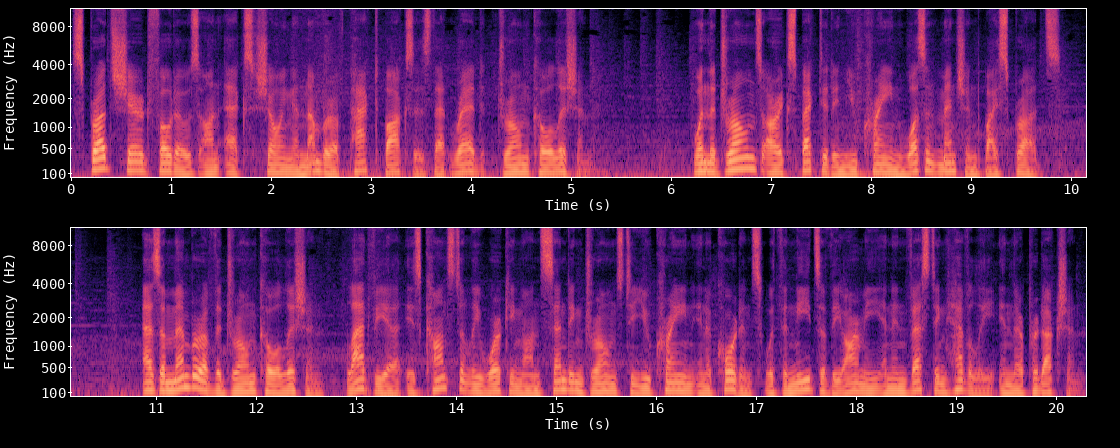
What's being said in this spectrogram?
Spruds shared photos on X showing a number of packed boxes that read, Drone Coalition. When the drones are expected in Ukraine wasn't mentioned by Spruds. As a member of the Drone Coalition, Latvia is constantly working on sending drones to Ukraine in accordance with the needs of the army and investing heavily in their production.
